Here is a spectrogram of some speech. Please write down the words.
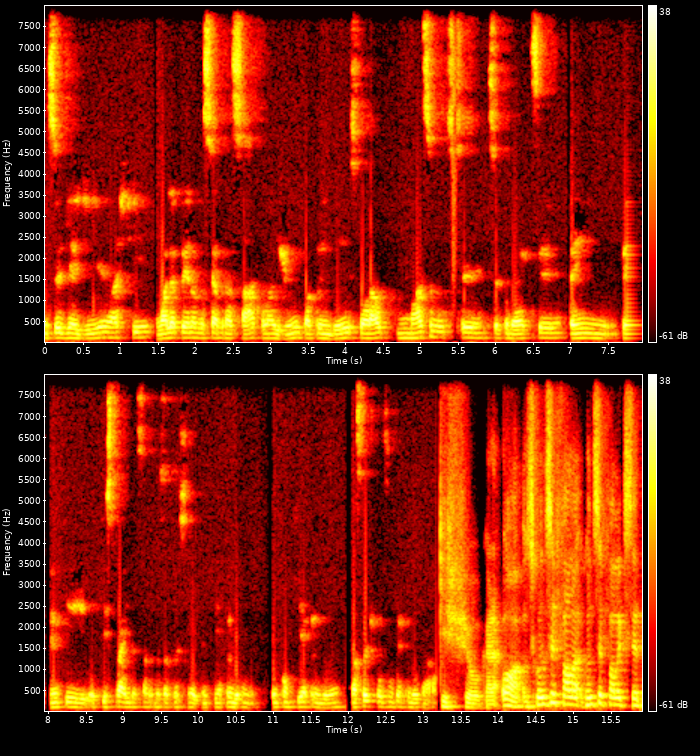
no seu dia a dia, eu acho que vale a pena você abraçar, colar junto, aprender, explorar o máximo que você, que você puder, que você tem, tem, que, que extrair dessa, dessa pessoa, tem que aprender tem com que aprender. Bastante coisa cara. Que show, cara. Ó, quando você fala, quando você fala que você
